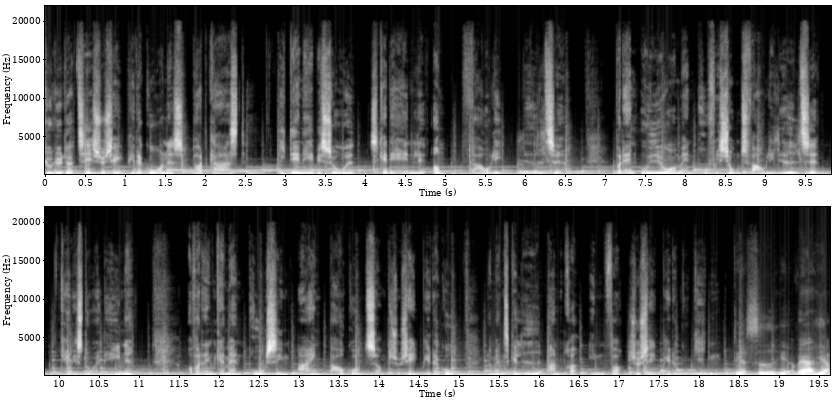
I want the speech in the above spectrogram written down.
Du lytter til Socialpædagogernes podcast. I denne episode skal det handle om faglig ledelse. Hvordan udøver man professionsfaglig ledelse? Kan det stå alene? Og hvordan kan man bruge sin egen baggrund som socialpædagog, når man skal lede andre inden for socialpædagogikken? Det at sidde her, være her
